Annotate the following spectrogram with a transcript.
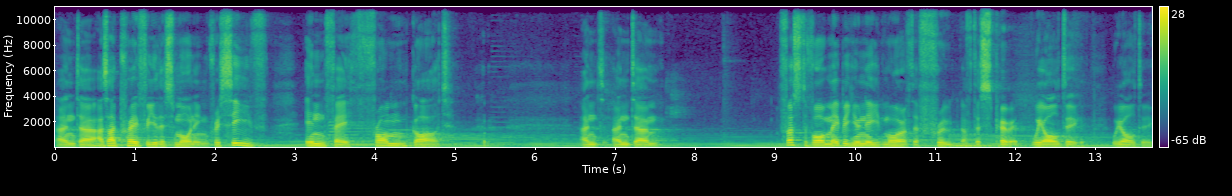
And uh, as I pray for you this morning, receive in faith from God. and and um, first of all, maybe you need more of the fruit of the Spirit. We all do. We all do.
